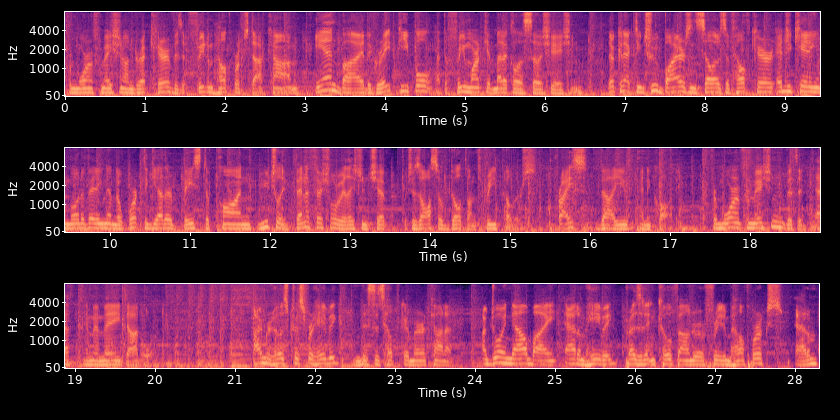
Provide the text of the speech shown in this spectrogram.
For more information on direct care, visit freedomhealthworks.com and by the great people at the Free Market Medical Association. They're connecting true buyers and sellers of healthcare, educating and motivating them to work together based upon mutually beneficial relationship, which is also built on three pillars: price, value, and equality. For more information, visit fmma.org. I'm your host, Christopher Habig, and this is Healthcare Americana. I'm joined now by Adam Habig, president and co founder of Freedom HealthWorks. Adam,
